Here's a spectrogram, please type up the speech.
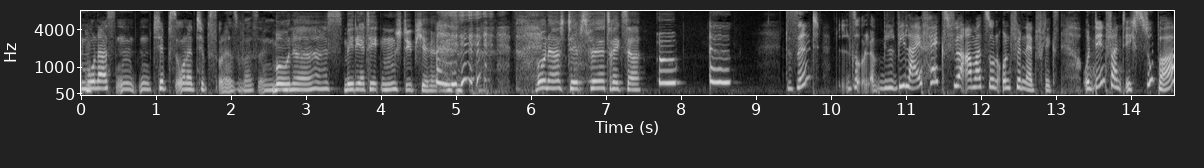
Monas n- n- Tipps ohne Tipps oder sowas irgendwie. Monas Mediathekenstübchen. Monas Tipps für Trickser. Das sind so wie Lifehacks für Amazon und für Netflix. Und den fand ich super.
